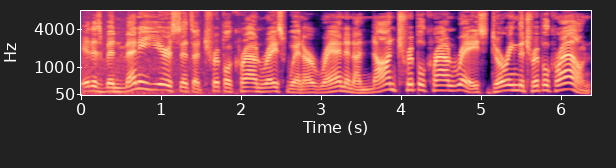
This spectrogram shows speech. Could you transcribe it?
It has been many years since a Triple Crown race winner ran in a non Triple Crown race during the Triple Crown.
